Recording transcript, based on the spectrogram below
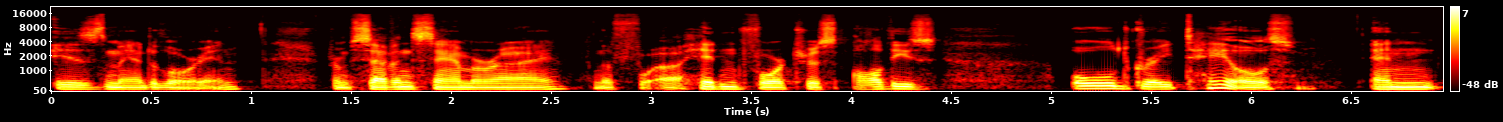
is The Mandalorian, from Seven Samurai, from the uh, Hidden Fortress, all these old great tales and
